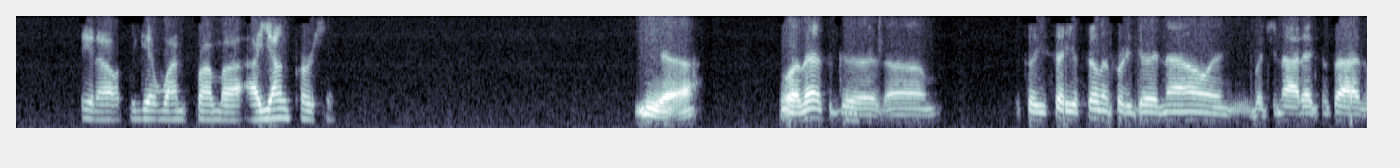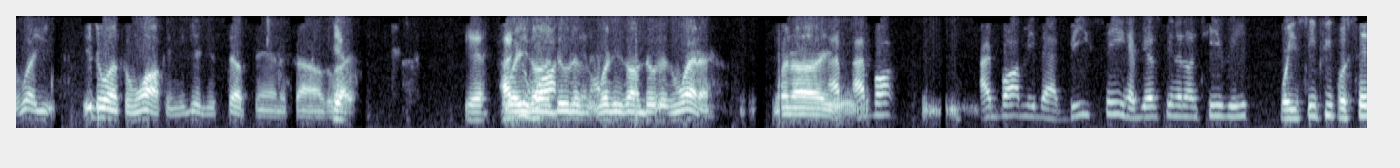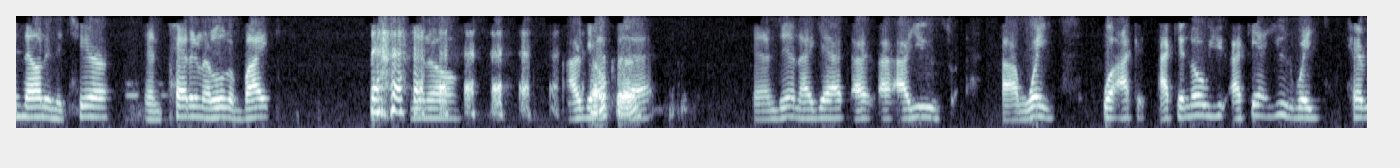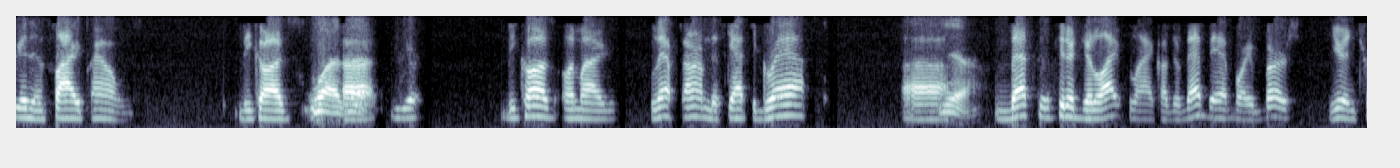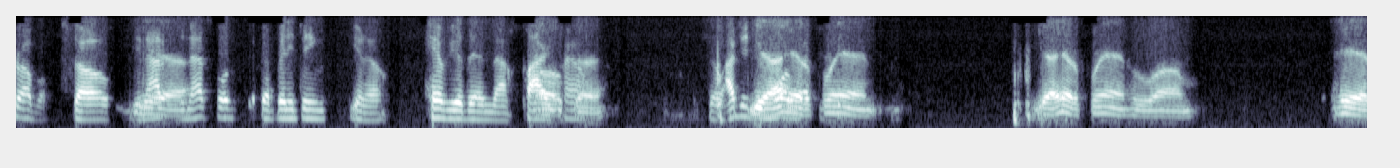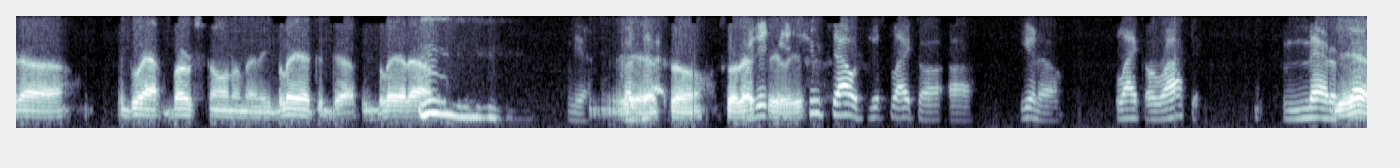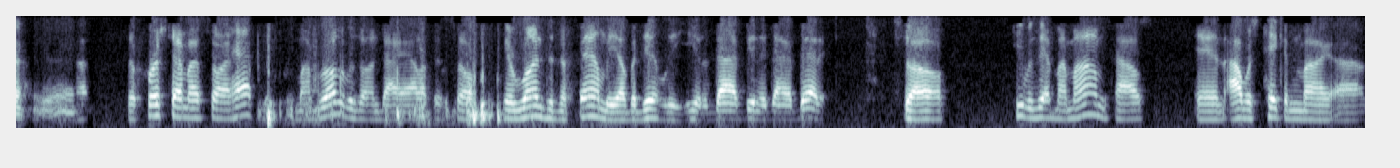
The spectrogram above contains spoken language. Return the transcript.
you know, to get one from a, a young person. Yeah. Well, that's good. Um, so you say you're feeling pretty good now, and but you're not exercising. Well, you you're doing some walking. You're getting your steps in. It sounds yeah. like. Yeah. What I are you gonna do this? What are you gonna do this winter? When uh, I, I bought I bought me that BC. Have you ever seen it on TV where you see people sitting down in the chair and petting a little bike? You know, I got Okay. that, and then I got I I, I use uh, weights. Well, I can I can know you I can't use weights heavier than five pounds because why is uh, that? because on my left arm that's got the graft. Uh, yeah. that's considered your lifeline because if that bad boy bursts, you're in trouble. So you're not Yeah. you're not supposed to pick up anything you know heavier than uh, five okay. pounds. So I just Yeah, I had a friend. Yeah, I had a friend who um had uh the graft burst on him and he bled to death. He bled out. Mm. Yeah, Yeah, that- so so but that's it, serious. it shoots out just like a, a you know like a rocket. Matter of yeah, fact, yeah. the first time I saw it happen, my brother was on dialysis, so it runs in the family. Evidently, you know, di- being a diabetic. So he was at my mom's house, and I was taking my uh,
